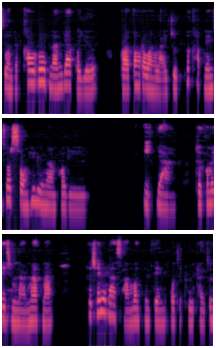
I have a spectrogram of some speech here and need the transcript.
ส่วนแบบเข้ารูปนั้นยากกว่าเยอะ เพราะต้องระวังหลายจุดเพื่อขับเน้นสวดทรงให้ดูงามพอดี อีกอย่าง เธอก็ไม่ได้ชำนาญมากนัก ธอใช้เวลาสามวันเต็มๆ กว่าจะถูถ่ายจน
